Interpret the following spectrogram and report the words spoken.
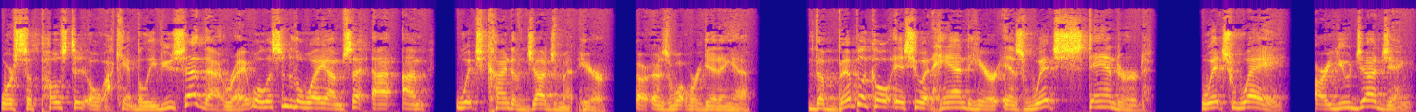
We're supposed to. Oh, I can't believe you said that, Ray. Well, listen to the way I'm saying. I'm which kind of judgment here is what we're getting at. The biblical issue at hand here is which standard, which way are you judging?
